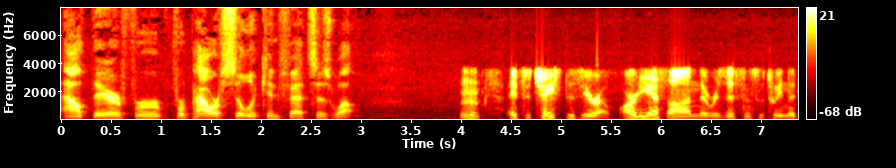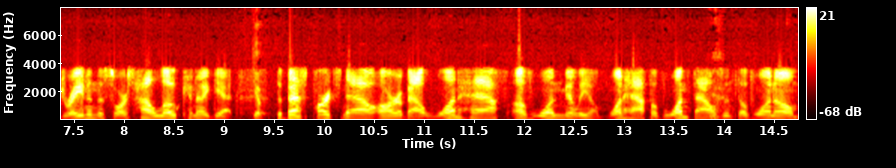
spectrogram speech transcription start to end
out there for, for power silicon FETs as well? hmm It's a chase to zero. RDS on, the resistance between the drain and the source, how low can I get? Yep. The best parts now are about one half of one milliohm, one half of one thousandth of one ohm.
